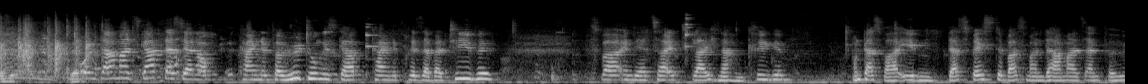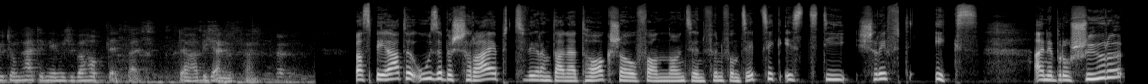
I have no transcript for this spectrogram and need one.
Also, und damals gab das ja noch keine Verhütung, es gab keine Präservative. Es war in der Zeit gleich nach dem Kriege. Und das war eben das Beste, was man damals an Verhütung hatte, nämlich überhaupt etwas. Da habe ich angefangen. Was Beate Use beschreibt während einer Talkshow von 1975 ist die Schrift X. Eine Broschüre,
